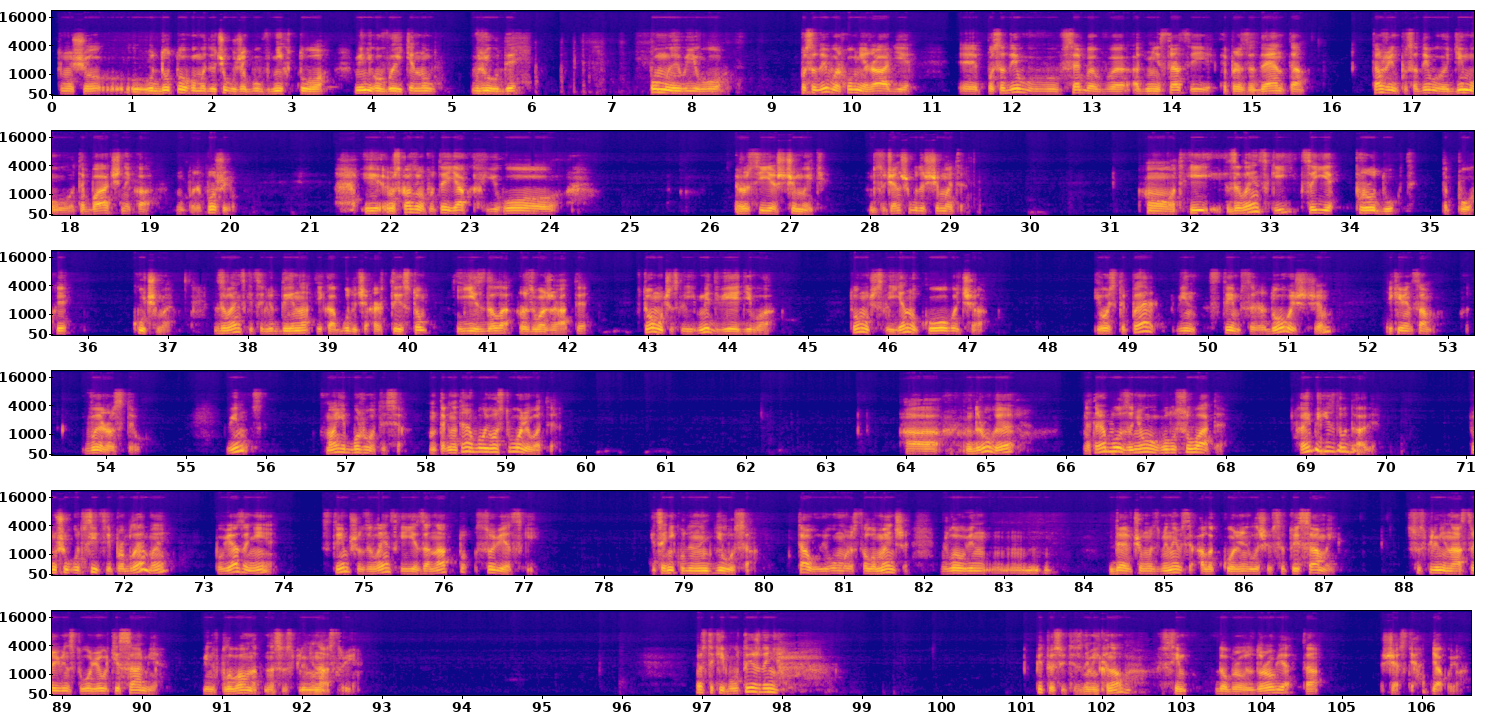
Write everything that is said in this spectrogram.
тому що до того Медведчук вже був ніхто, він його витягнув в люди, помив його, посадив в Верховній Раді, е, посадив в себе в адміністрації президента. Там же він посадив Діму Табачника, ну перепрошую, і розказував про те, як його Росія щемить. Звичайно, що буде щемити. От. І Зеленський це є продукт епохи Кучми. Зеленський це людина, яка, будучи артистом, їздила розважати, в тому числі Медведєва, в тому числі Януковича. І ось тепер він з тим середовищем, яке він сам виростив, він має боротися. Ну, так не треба було його створювати. А друге, не треба було за нього голосувати. Хай би їздив далі. Тому що всі ці проблеми пов'язані з тим, що Зеленський є занадто совєтський. І це нікуди не ділося. Та його може стало менше, можливо, він де в чому змінився, але корінь лишився той самий. Суспільні настрої він створював ті самі. Він впливав на, на суспільні настрої. Ось такий був тиждень. Підписуйтесь на мій канал. Всім доброго здоров'я та щастя. Дякую.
